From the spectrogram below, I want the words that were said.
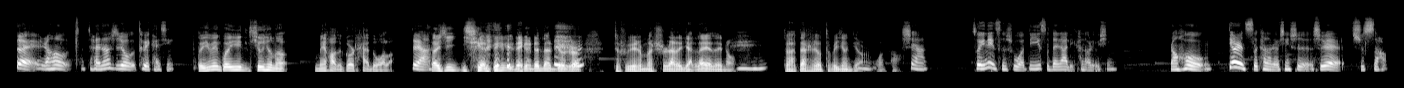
对，然后反正当时就特别开心。对，因为关于星星的美好的歌太多了，对啊，但是一切流星雨这个真的就是就属于什么时代的眼泪的那种，对啊？但是又特别应景，嗯我操！是啊，所以那次是我第一次在那里看到流星，然后第二次看到流星是十月十四号。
